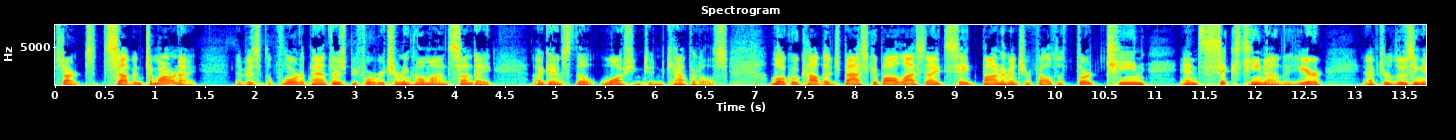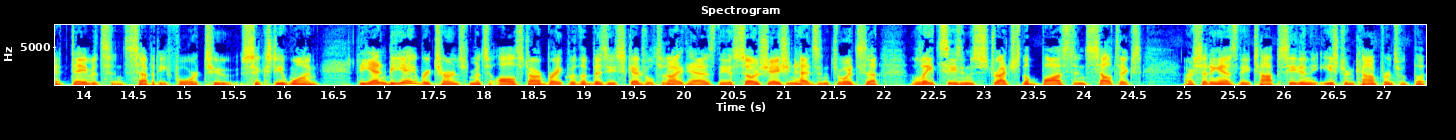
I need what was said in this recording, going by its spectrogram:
starts at 7 tomorrow night. They visit the Florida Panthers before returning home on Sunday against the Washington Capitals. Local college basketball last night, St. Bonaventure fell to 13 and 16 on the year after losing at Davidson 74 to 61. The NBA returns from its All-Star break with a busy schedule tonight as the association heads into its uh, late season stretch. The Boston Celtics are sitting as the top seed in the Eastern Conference with the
